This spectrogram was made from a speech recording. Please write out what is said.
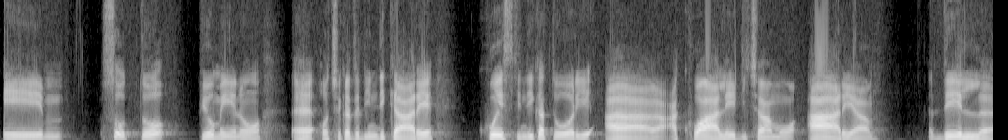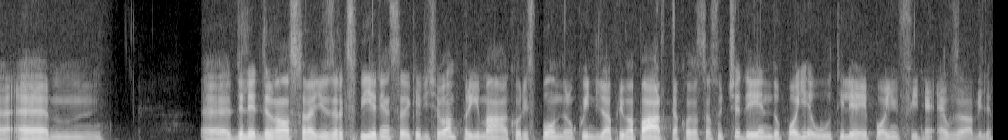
E mm, sotto, più o meno, eh, ho cercato di indicare questi indicatori a, a quale diciamo, area del, ehm, eh, delle, della nostra user experience che dicevamo prima corrispondono, quindi la prima parte a cosa sta succedendo, poi è utile e poi infine è usabile.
